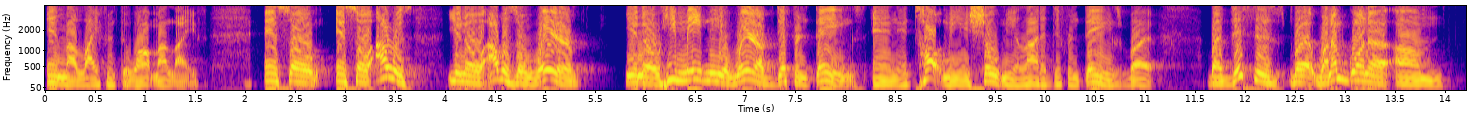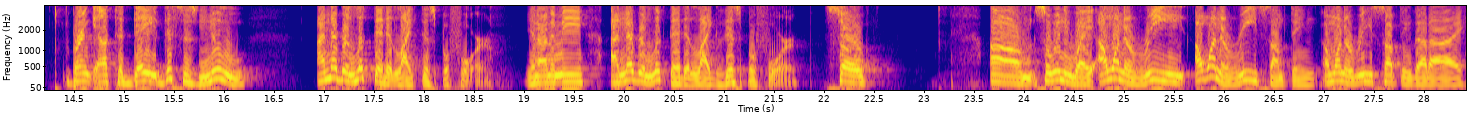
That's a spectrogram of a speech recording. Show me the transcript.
in my life and throughout my life. And so and so I was, you know, I was aware, you know, he made me aware of different things and it taught me and showed me a lot of different things, but but this is but what I'm going to um bring out today, this is new. I never looked at it like this before. You know what I mean? I never looked at it like this before. So, um, so anyway, I want to read. I want to read something. I want to read something that I,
